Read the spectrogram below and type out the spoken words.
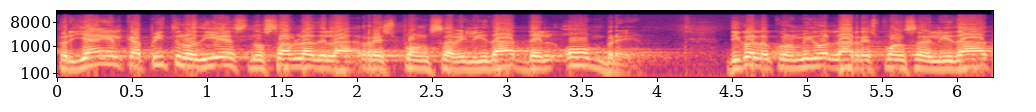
Pero ya en el capítulo 10 nos habla de la responsabilidad del hombre. Dígalo conmigo, la responsabilidad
